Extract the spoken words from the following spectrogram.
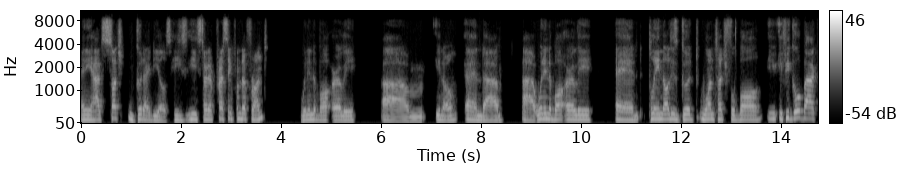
and he had such good ideals. He he started pressing from the front, winning the ball early, um, you know, and uh, uh, winning the ball early, and playing all this good one touch football. If you go back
